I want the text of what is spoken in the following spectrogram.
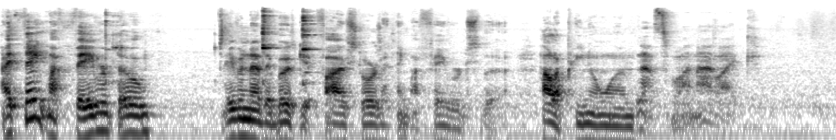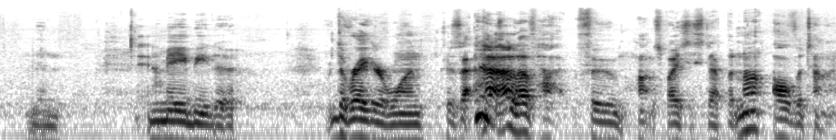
I think my favorite though, even though they both get five stars, I think my favorite's the jalapeno one. That's one I like. And then Yeah. maybe the the regular one because I, I love hot food, hot and spicy stuff, but not all the time,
